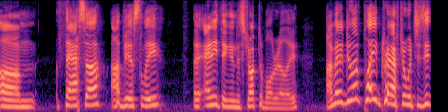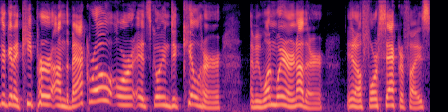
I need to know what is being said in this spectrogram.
Um Thassa, obviously, anything indestructible, really. I mean, I do have Plaguecrafter, which is either going to keep her on the back row or it's going to kill her. I mean, one way or another, you know, for sacrifice.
